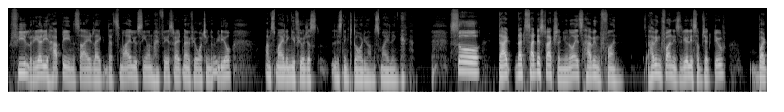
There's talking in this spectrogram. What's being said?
feel really happy inside. Like that smile you see on my face right now if you're watching the video. I'm smiling. If you're just listening to the audio, I'm smiling. so that that satisfaction, you know, it's having fun. Having fun is really subjective. But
